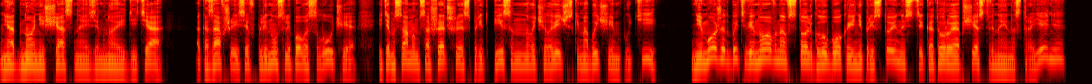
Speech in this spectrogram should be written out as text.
Ни одно несчастное земное дитя, оказавшееся в плену слепого случая и тем самым сошедшее с предписанного человеческим обычаем пути, не может быть виновно в столь глубокой непристойности, которую общественные настроения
